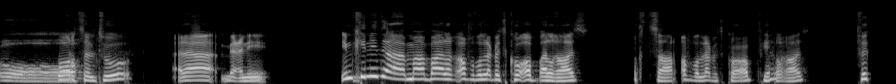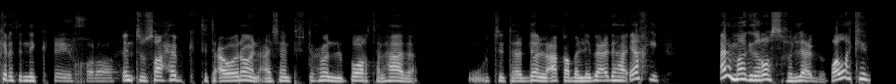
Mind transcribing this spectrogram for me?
أوه. Portal 2 أنا يعني يمكن إذا ما بالغ أفضل لعبة co-op ألغاز. باختصار أفضل لعبة co-op فيها ألغاز. فكرة إنك شيء خرافي. انت وصاحبك تتعاونون عشان تفتحون ال portal هذا وتتعدون العقبة اللي بعدها. يا أخي أنا ما أقدر أوصف اللعبة. والله كيف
